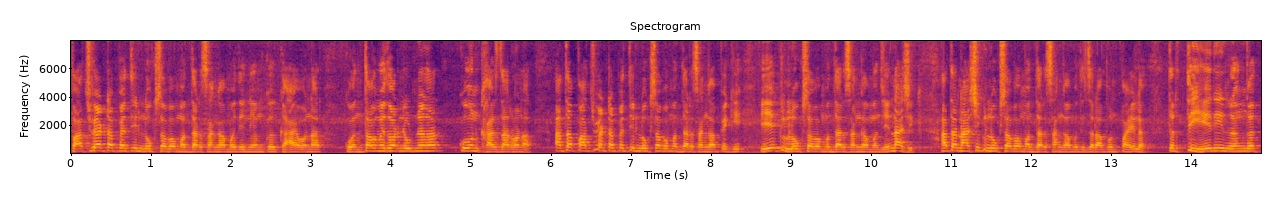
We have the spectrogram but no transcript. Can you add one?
पाचव्या टप्प्यातील लोकसभा मतदारसंघामध्ये नेमकं काय होणार? कोणता उमेदवार निवडून येणार? कोण खासदार होणार? आता पाचव्या टप्प्यातील लोकसभा मतदारसंघापैकी एक लोकसभा मतदारसंघ म्हणजे नाशिक. आता नाशिक लोकसभा मतदारसंघामध्ये जर आपण पाहिलं तर तिहेरी रंगत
